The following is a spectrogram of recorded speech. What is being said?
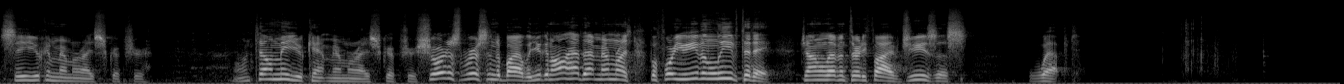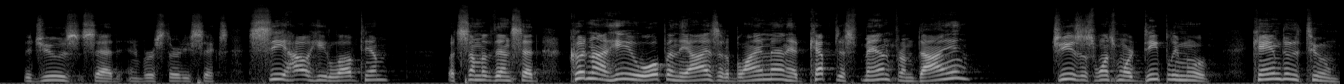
See, you can memorize Scripture. Don't tell me you can't memorize Scripture. Shortest verse in the Bible. You can all have that memorized before you even leave today. John 11, 35. Jesus wept. The Jews said in verse 36, See how he loved him? But some of them said, Could not he who opened the eyes of the blind man have kept this man from dying? Jesus, once more deeply moved, came to the tomb.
